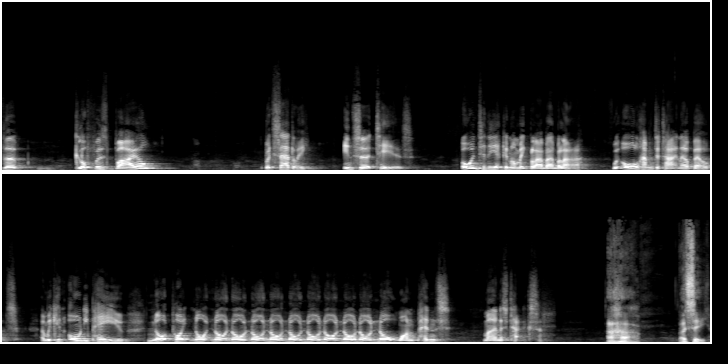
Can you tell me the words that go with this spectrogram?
The Guffer's Bile? But sadly, insert tears. Owing to the economic blah blah blah, we're all having to tighten our belts, and we can only pay you 0.00000000001 pence minus tax. Aha. I see.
